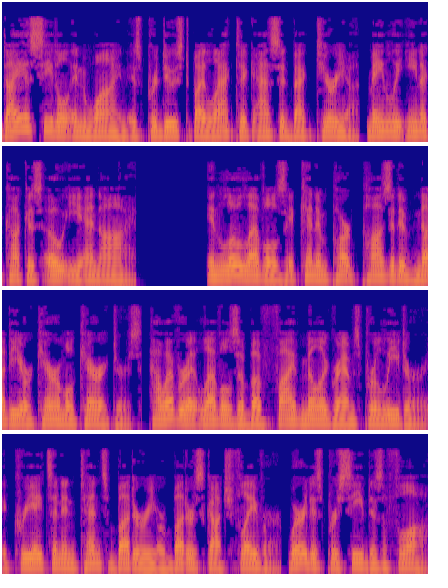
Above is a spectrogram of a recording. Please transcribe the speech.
Diacetyl in wine is produced by lactic acid bacteria, mainly Oenococcus oeni. In low levels it can impart positive nutty or caramel characters, however at levels above 5 mg per liter it creates an intense buttery or butterscotch flavor, where it is perceived as a flaw.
